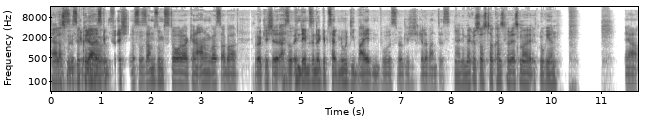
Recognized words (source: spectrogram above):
Ja, lass Es, mal, es wir gibt ja, ja, es gibt vielleicht noch so Samsung Store oder keine Ahnung was, aber wirklich, äh, also in dem Sinne gibt es halt nur die beiden, wo es wirklich relevant ist. ja, den Microsoft Store kannst du, glaube ich, erstmal ignorieren. Ja,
